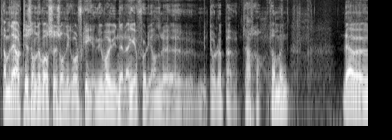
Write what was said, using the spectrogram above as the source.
ja, men det er alltid sånn, det var også sånn i Golfkrigen. Vi var jo inne lenge før de andre begynte å løpe. Ja. Så, men det er, jo,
